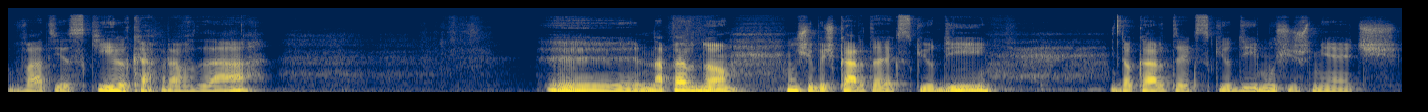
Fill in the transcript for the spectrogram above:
wad jest kilka, prawda? Yy, Na pewno musi być karta XQD. Do karty XQD musisz mieć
